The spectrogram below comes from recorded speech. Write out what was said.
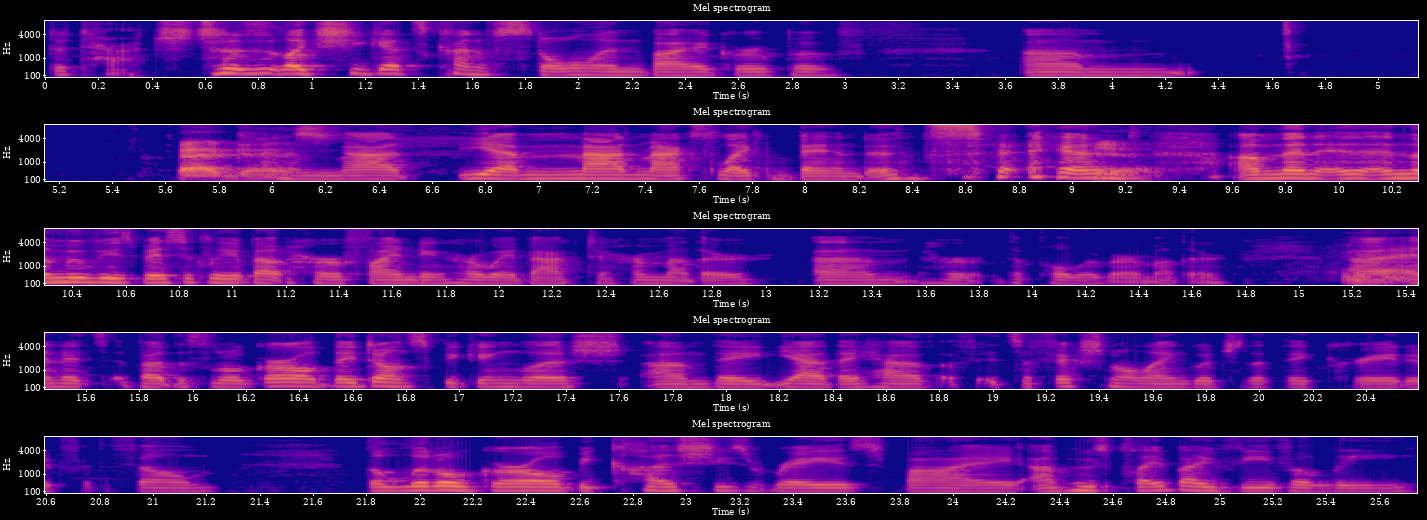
detached. like she gets kind of stolen by a group of um, bad guys, kind of mad, yeah, Mad Max like bandits, and yeah. um, then and the movie is basically about her finding her way back to her mother, um, her the polar bear mother uh, mm-hmm. and it's about this little girl. They don't speak English. Um, they yeah, they have it's a fictional language that they created for the film. The little girl, because she's raised by um, who's played by Viva Lee,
